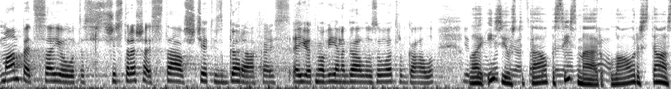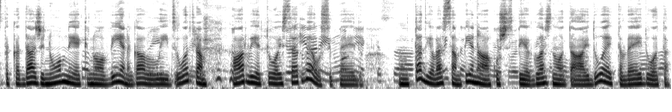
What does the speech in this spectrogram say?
Man pēc sajūtas šis trešais stāvs šķiet visgarākais, ejot no viena gala uz otru galu. Ja Lai izjustu telpas izmēru, Laura stāsta, ka daži nomnieki no viena gala līdz otram pārvietojas ar velosipēdu. Un tad jau esam pienākušas pie gleznotāju dueta veidota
